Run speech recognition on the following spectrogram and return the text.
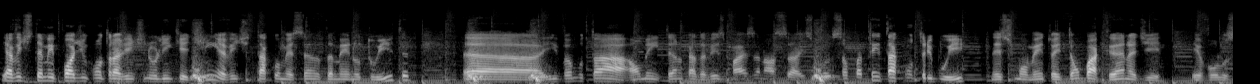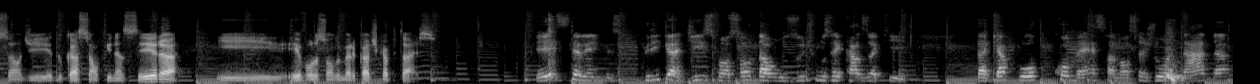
E a gente também pode encontrar a gente no LinkedIn, a gente está começando também no Twitter. Uh, e vamos estar tá aumentando cada vez mais a nossa exposição para tentar contribuir nesse momento aí tão bacana de evolução de educação financeira e evolução do mercado de capitais. Excelente, brigadíssimo. Só dar os últimos recados aqui. Daqui a pouco começa a nossa jornada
